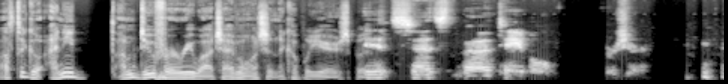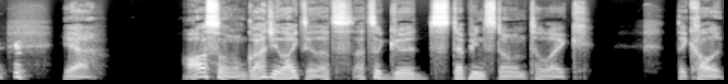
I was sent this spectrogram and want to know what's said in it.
I'll have to go. I need. I'm due for a rewatch. I haven't watched it in a couple years, but It sets the table for sure. yeah, awesome. I'm glad you liked it. That's that's a good stepping stone to like. They call it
